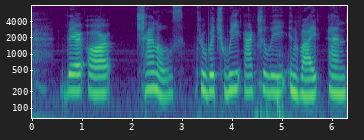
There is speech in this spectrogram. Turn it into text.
there are channels through which we actually invite and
